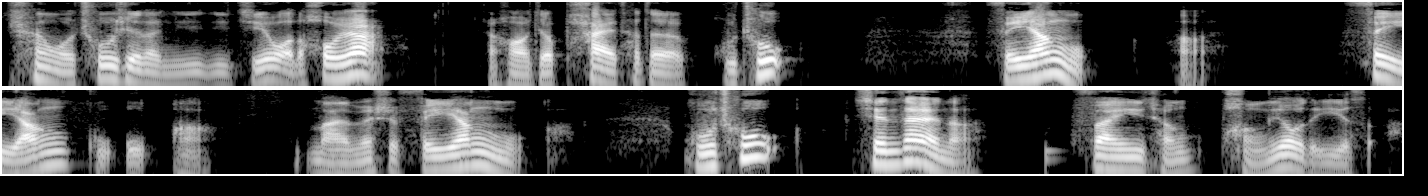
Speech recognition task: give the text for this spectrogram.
趁我出去了，你你劫我的后院然后就派他的古出肥羊母，费扬古啊，满文是肥羊母啊，古出现在呢翻译成朋友的意思了，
